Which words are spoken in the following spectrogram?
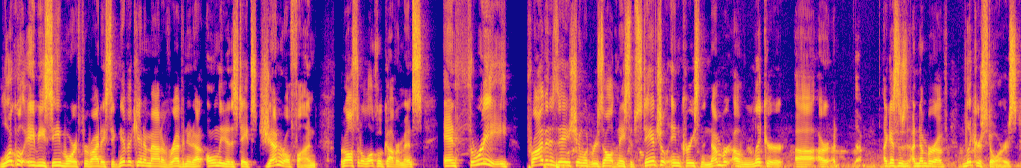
local ABC boards provide a significant amount of revenue not only to the state's general fund, but also to local governments. And three, privatization would result in a substantial increase in the number of liquor, uh, or uh, I guess there's a number of liquor stores,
